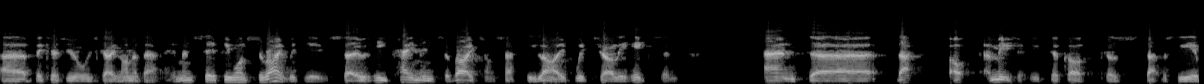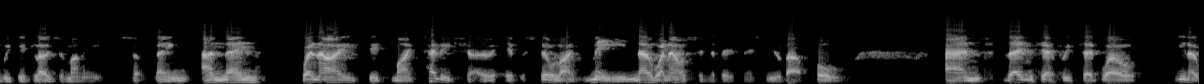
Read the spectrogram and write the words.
Uh, because you're always going on about him, and see if he wants to write with you." So he came in to write on Saturday Live with Charlie Higson, and uh, that oh, immediately took off because that was the year we did loads of money, sort of thing. And then when I did my telly show, it was still like me. No one else in the business knew about Paul. And then Geoffrey said, "Well, you know,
